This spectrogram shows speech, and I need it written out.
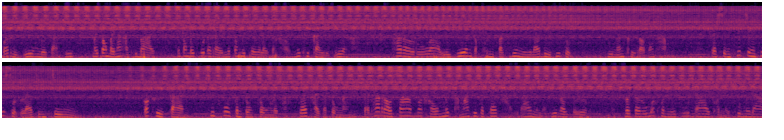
ก็หลีกเลี่ยงโดยการที่ไม่ต้องไปนั่งอธิบาย ไม่ต้องไปพูดอะไร ไม่ต้องไปเจออะไรกับเขา นี่คือการหลีกเลี่ยงค่ะ ถ้าเรารู้ว่าหลีกเลี่ยงกับคนประเภทนี้แล้วดีที่สุดทีนั้นคือเราต้องทำแต่สิ่งที่จริงที่สุดแล้วจริง ๆ ก็คือการที่พูดกันตรงๆเลยค่ะ แก้ไขกันตรงนั้น แต่ถ้าเราทราบว่าเขาไม่สามารถที่จะแก้ไขได้เหมือนอย่างที่เราเจอเราจะรู้ว่าคนนี้พูดได้คนไหนพูดไม่ได้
